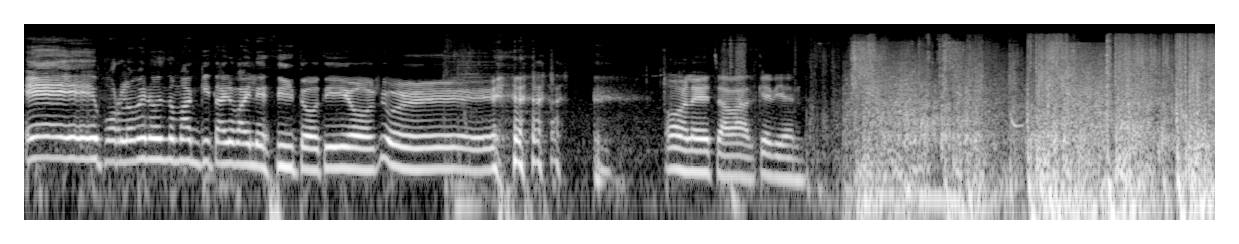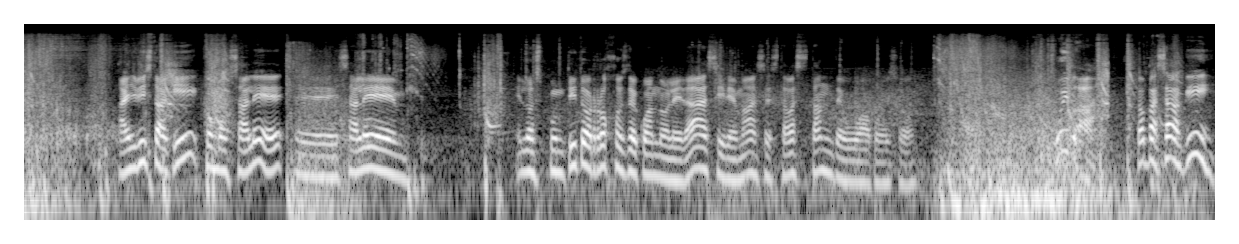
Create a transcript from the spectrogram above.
¡Eh! Por lo menos no me han quitado el bailecito, tíos. Ole, chaval, qué bien. ¿Habéis visto aquí cómo sale? Eh? Eh, sale los puntitos rojos de cuando le das y demás. Está bastante guapo eso. ¡Uy, va! ¿Qué ha pasado aquí?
